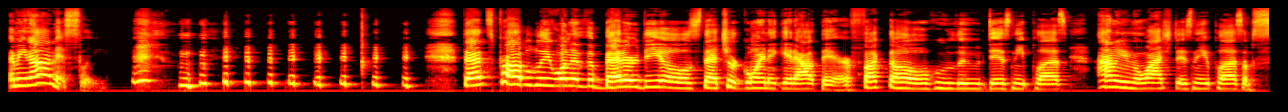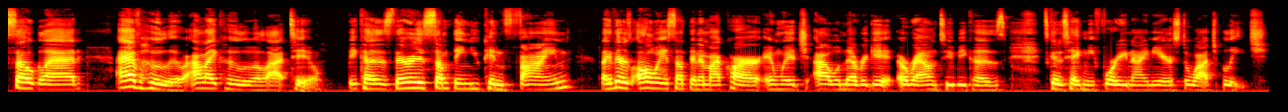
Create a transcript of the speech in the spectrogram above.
I mean, honestly. That's probably one of the better deals that you're going to get out there. Fuck the whole Hulu, Disney Plus. I don't even watch Disney Plus. I'm so glad. I have Hulu. I like Hulu a lot too because there is something you can find. Like there's always something in my cart in which I will never get around to because it's going to take me 49 years to watch Bleach.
